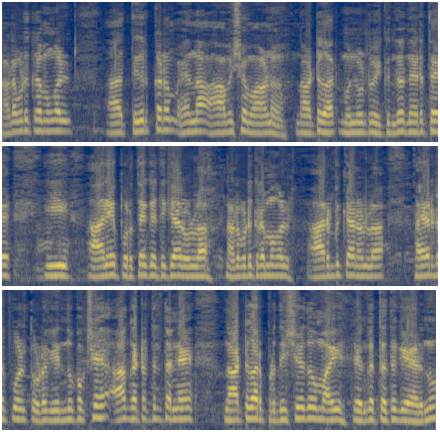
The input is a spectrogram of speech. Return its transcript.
നടപടിക്രമങ്ങൾ ആ, തീർക്കണം എന്ന ആവശ്യമാണ് നാട്ടുകാർ മുന്നോട്ട് വയ്ക്കുന്നത്. നേരത്തെ ഈ ആനയെ പുറത്തേക്ക് എത്തിക്കാനുള്ള നടപടിക്രമങ്ങൾ ആരംഭിക്കാനുള്ള തയ്യാറെടുപ്പുകൾ തുടങ്ങിയിരുന്നു. പക്ഷേ ആ ഘട്ടത്തിൽ തന്നെ നാട്ടുകാർ പ്രതിഷേധവുമായി രംഗത്തെത്തുകയായിരുന്നു.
